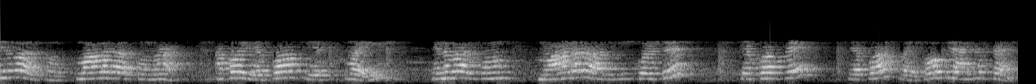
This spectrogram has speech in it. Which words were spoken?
என்னவா இருக்கும்? ஸ்மாலரா இருக்குமா? அப்போ எஃப் ஆஃப் எக்ஸ் ஒய் என்னவா இருக்கும்? Smaller or equal to F of F of Y okay understand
